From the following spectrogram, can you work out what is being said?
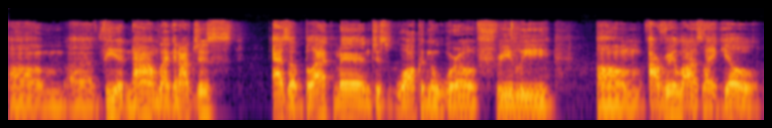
um, uh, Vietnam, like, and I just, as a black man, just walking the world freely, um, I realized, like, yo,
